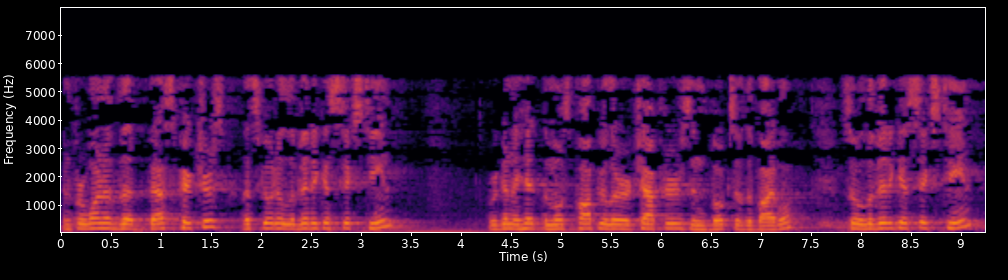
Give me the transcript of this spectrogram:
And for one of the best pictures, let's go to Leviticus 16. We're going to hit the most popular chapters and books of the Bible. So Leviticus 16.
